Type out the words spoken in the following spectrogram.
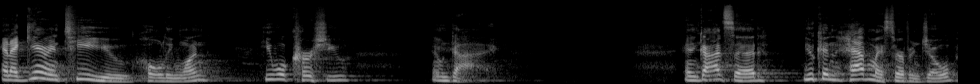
And I guarantee you, Holy One, he will curse you and die. And God said, you can have my servant Job,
